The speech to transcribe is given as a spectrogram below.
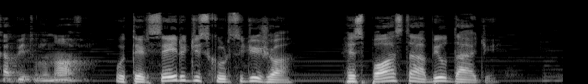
Capítulo 9. O terceiro discurso de Jó. Resposta a Bildade.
